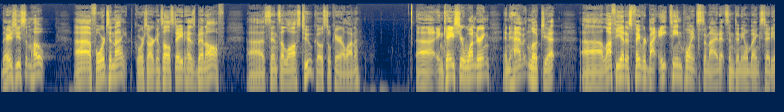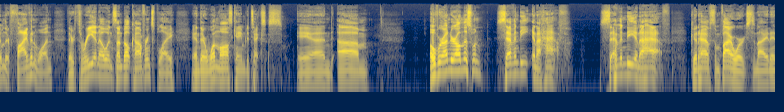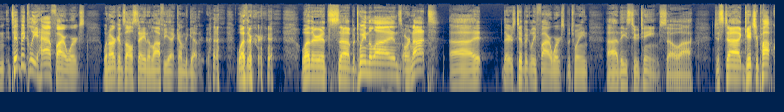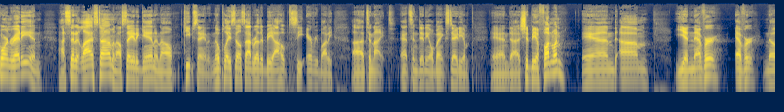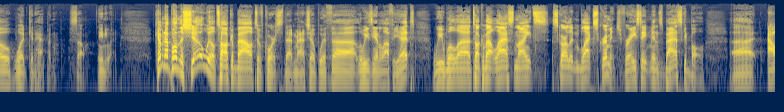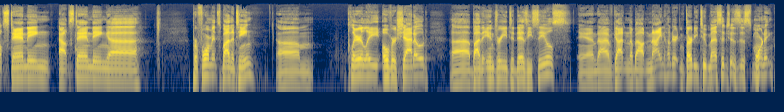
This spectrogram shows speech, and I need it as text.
there's you some hope uh, for tonight. Of course, Arkansas State has been off uh, since a loss to Coastal Carolina. Uh, in case you're wondering and haven't looked yet, uh, Lafayette is favored by 18 points tonight at Centennial Bank Stadium. They're five and one. They're three and zero in Sun Belt Conference play, and their one loss came to Texas. And um, over under on this one 70 and a half. 70 and a half. Could have some fireworks tonight, and typically have fireworks when Arkansas State and Lafayette come together. whether whether it's uh, between the lines or not, uh, it there's typically fireworks between uh, these two teams. So uh, just uh, get your popcorn ready. And I said it last time, and I'll say it again, and I'll keep saying it. No place else I'd rather be. I hope to see everybody uh, tonight at Centennial Bank Stadium, and uh, should be a fun one. And um, you never ever know what could happen. So anyway. Coming up on the show, we'll talk about, of course, that matchup with uh, Louisiana Lafayette. We will uh, talk about last night's Scarlet and Black scrimmage for A State men's basketball. Uh, outstanding, outstanding uh, performance by the team. Um, clearly overshadowed uh, by the injury to Desi Sills. And I've gotten about 932 messages this morning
